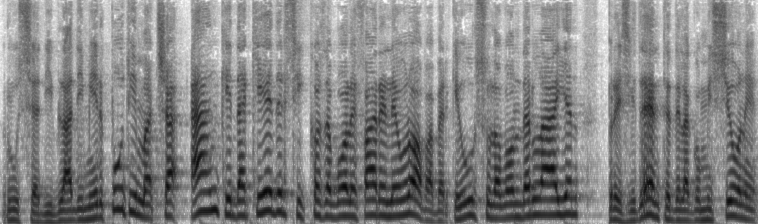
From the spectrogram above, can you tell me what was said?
Russia di Vladimir Putin, ma c'è anche da chiedersi cosa vuole fare l'Europa, perché Ursula von der Leyen, presidente della Commissione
